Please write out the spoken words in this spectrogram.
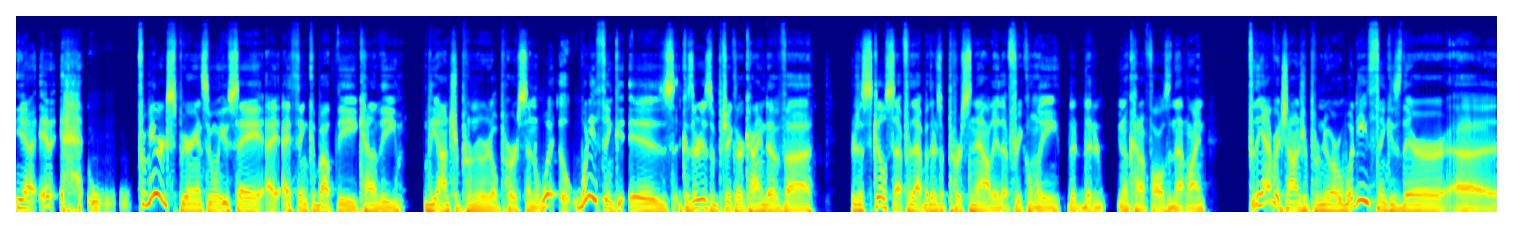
Yeah, it, from your experience and what you say, I, I think about the kind of the the entrepreneurial person. What what do you think is because there is a particular kind of uh, there's a skill set for that, but there's a personality that frequently that, that you know kind of falls in that line. For the average entrepreneur, what do you think is their uh,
